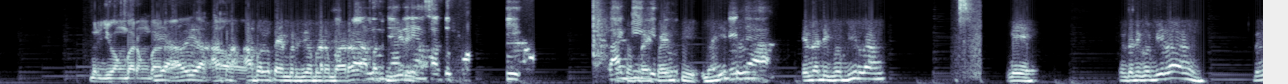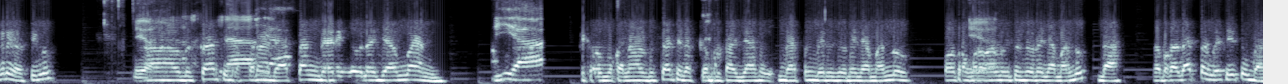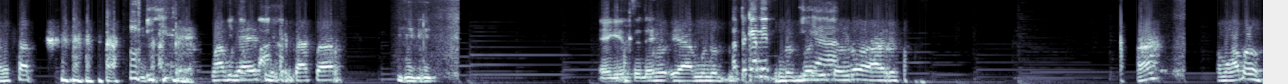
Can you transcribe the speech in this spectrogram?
berjuang bareng-bareng Iya, iya. Apa, atau apa lu pengen berjuang bareng-bareng? Apa Apa lu sendiri? yang satu lagi Satu gitu? Nah itu Beda. yang tadi gue bilang. Nih, yang tadi gue bilang. Denger gak sih lu? iya Hal besar tidak Iya, pernah iya. datang dari zona nyaman. Iya. Kalau bukan hal besar tidak bakal datang dari zona nyaman lu. Kalau tongkrongan Iya. lu itu zona nyaman lu, dah gak bakal datang dari situ bangsat. Maaf Itu guys, sedikit kasar. ya gitu deh Ya menurut Tapi kan itu menurut gue iya. gitu lu harus. Hah? Ngomong apa lu?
